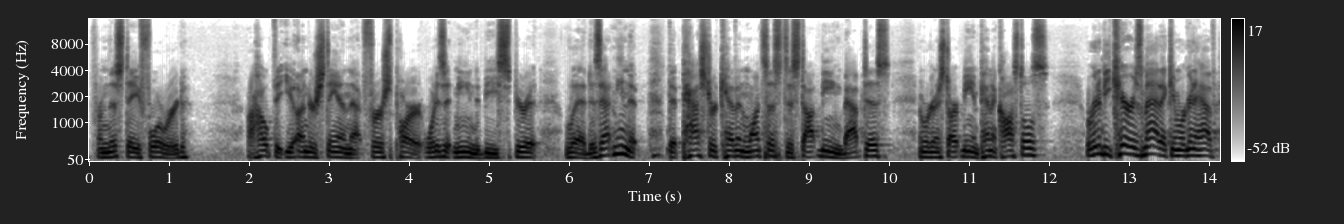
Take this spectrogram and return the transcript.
from this day forward, I hope that you understand that first part. What does it mean to be spirit led? Does that mean that, that Pastor Kevin wants us to stop being Baptists and we're going to start being Pentecostals? We're going to be charismatic and we're going to have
